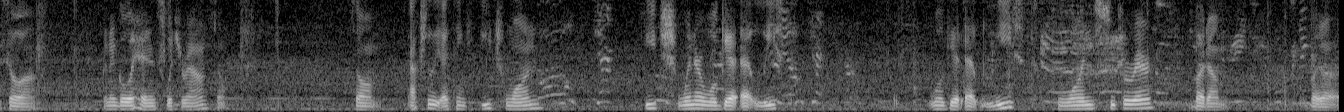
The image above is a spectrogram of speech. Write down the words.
so uh, gonna go ahead and switch around. So, so um, actually, I think each one, each winner will get at least will get at least one super rare, but um, but uh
